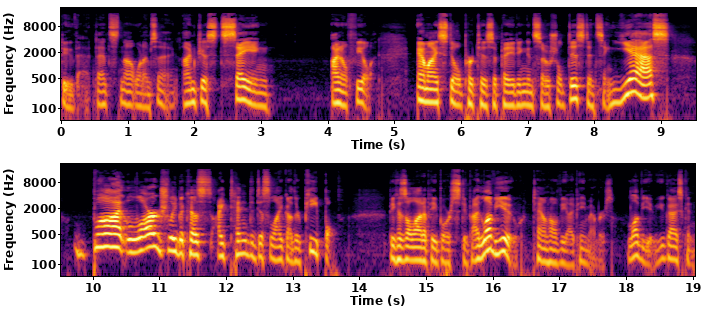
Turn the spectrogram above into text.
do that. That's not what I'm saying. I'm just saying I don't feel it. Am I still participating in social distancing? Yes, but largely because I tend to dislike other people because a lot of people are stupid. I love you, Town Hall VIP members. Love you. You guys can,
